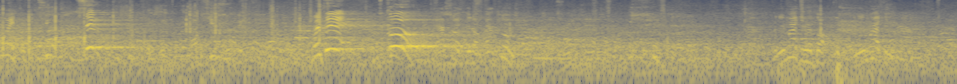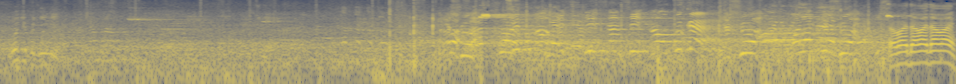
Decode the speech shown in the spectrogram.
давайте, ты чё? Сим! Кмити! Ску! Хорошо, Серег, концом. Доктор, внимательно. Руки подними. Al kuka! Хорошо, молодец. Хорошо. Давай, давай, давай.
